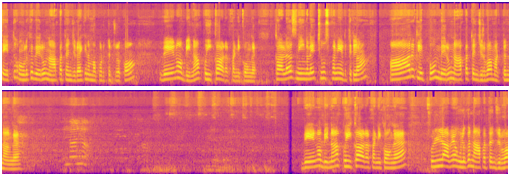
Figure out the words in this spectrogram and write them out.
சேர்த்து உங்களுக்கு வெறும் நாற்பத்தஞ்சு ரூபாய்க்கு நம்ம கொடுத்துட்ருக்கோம். வேணும் அப்படின்னா குயிக்காக ஆர்டர் பண்ணிக்கோங்க. கலர்ஸ் நீங்களே சூஸ் பண்ணி எடுத்துக்கலாம். ஆறு கிளிப்பும் வெறும் நாற்பத்தஞ்சு ரூபா மட்டும்தாங்க. வேணும் அப்படின்னா குயிக்காக ஆர்டர் பண்ணிக்கோங்க. ஃபுல்லாகவே உங்களுக்கு நாற்பத்தஞ்சு ரூபா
